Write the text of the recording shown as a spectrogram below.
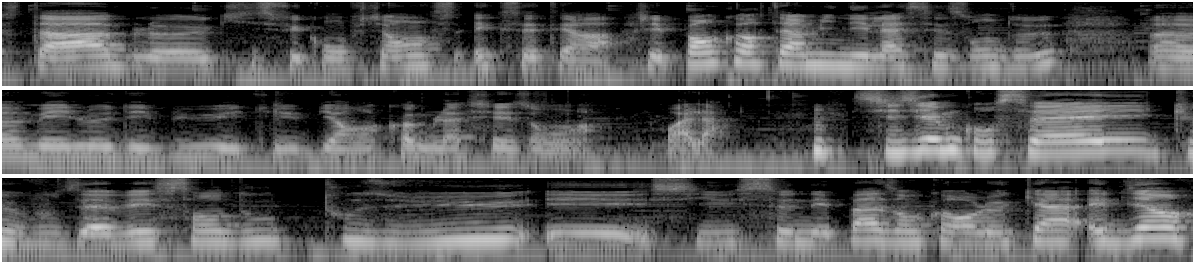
stable qui se fait confiance, etc. J'ai pas encore terminé la saison 2, mais le début était bien comme la saison 1, voilà. Sixième conseil que vous avez sans doute tous vu, et si ce n'est pas encore le cas, eh bien,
